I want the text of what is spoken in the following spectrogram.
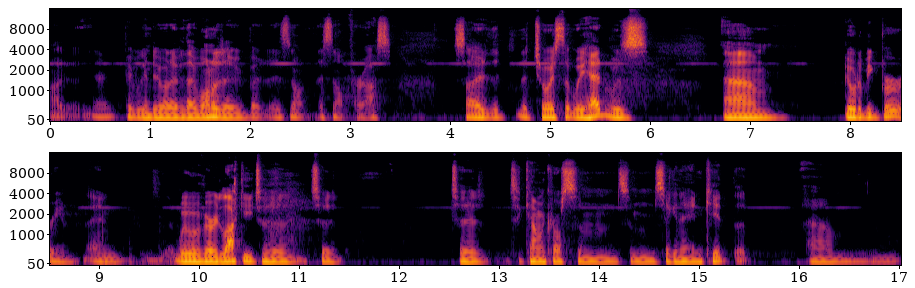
I, you know, people can do whatever they want to do, but it's not it's not for us. So the the choice that we had was um, build a big brewery, and we were very lucky to to to to come across some some secondhand kit that um,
